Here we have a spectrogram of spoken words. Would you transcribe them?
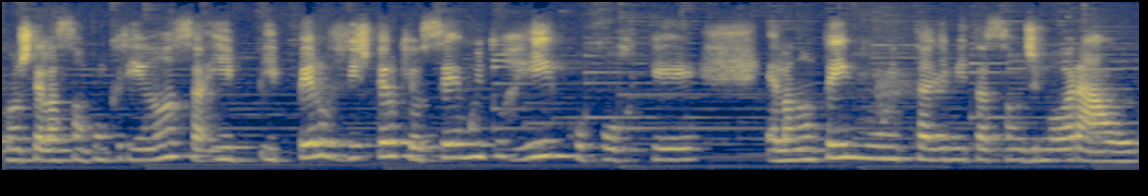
constelação com criança e, e, pelo visto, pelo que eu sei, é muito rico porque ela não tem muita limitação de moral.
